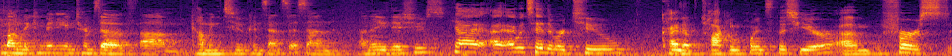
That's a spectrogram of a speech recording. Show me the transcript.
among the committee in terms of um, coming to consensus on on any of the issues? Yeah, I, I would say there were two kind of talking points this year. Um, first,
